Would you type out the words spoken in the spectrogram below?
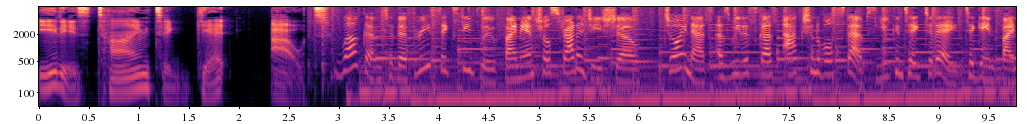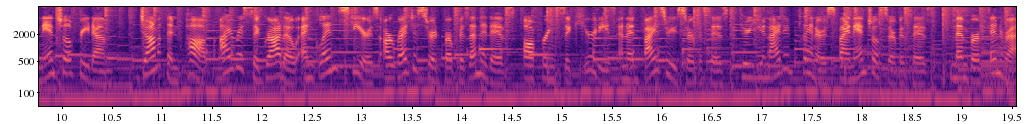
It is time to get out. Welcome to the 360 Blue Financial Strategies Show. Join us as we discuss actionable steps you can take today to gain financial freedom. Jonathan Pop, Iris Sagrado, and Glenn Steers are registered representatives offering securities and advisory services through United Planners Financial Services, member FINRA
